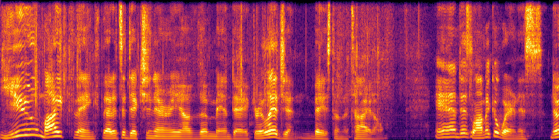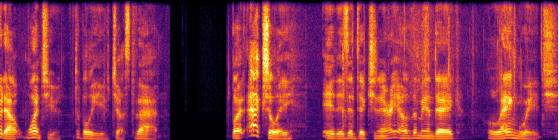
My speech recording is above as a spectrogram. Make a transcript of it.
You might think that it's a dictionary of the Mandaic religion based on the title. And Islamic awareness no doubt wants you to believe just that. But actually, it is a dictionary of the Mandaic language.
